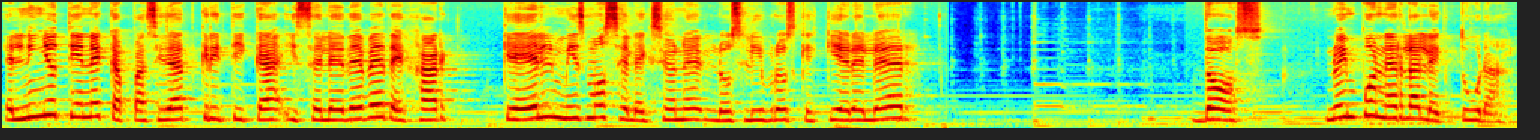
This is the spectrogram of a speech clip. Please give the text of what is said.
El niño tiene capacidad crítica y se le debe dejar que él mismo seleccione los libros que quiere leer. 2. No imponer la lectura.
